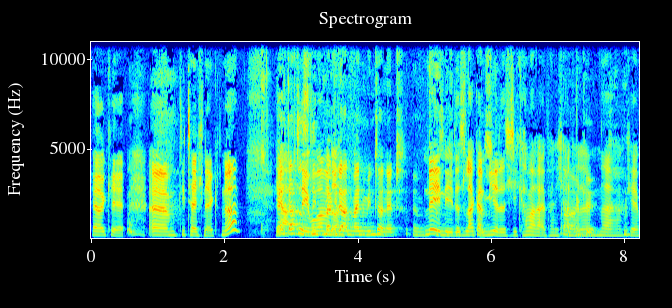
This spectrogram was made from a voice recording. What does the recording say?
Ja, okay. Ähm, die Technik, ne? Ja, ja ich dachte, das nee, liegt mal dran? wieder an meinem Internet. Ähm, nee, nee, das lag an mir, dass ich die Kamera einfach nicht ah, anhatte. Okay. Na, okay.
